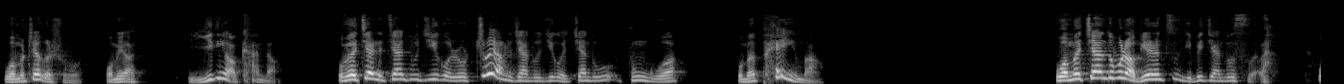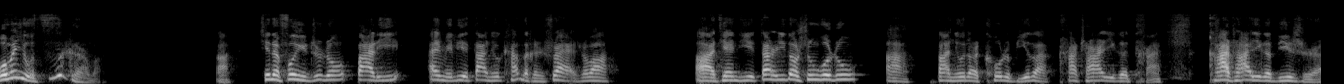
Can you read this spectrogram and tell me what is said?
我们这个时候，我们要一定要看到。我们要建立监督机构的时候，这样的监督机构监督中国，我们配吗？我们监督不了别人，自己被监督死了，我们有资格吗？啊！现在风雨之中，巴黎艾米丽大牛看得很帅，是吧？啊，天机，但是一到生活中啊，大牛在抠着鼻子，咔嚓一个痰，咔嚓一个鼻屎，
